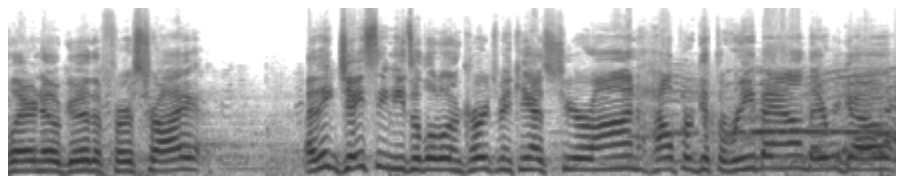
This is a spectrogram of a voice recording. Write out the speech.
Claire no good the first try. I think JC needs a little encouragement. Can you guys cheer on? Help her get the rebound. There we go.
